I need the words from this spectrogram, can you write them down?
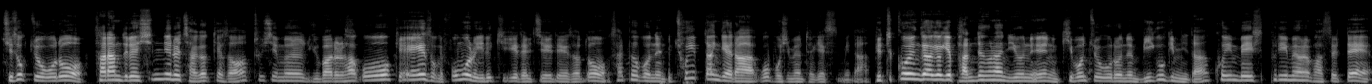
지속적으로 사람들의 심리를 자극해서 투심을 유발을 하고 계속 포모를 일으키게 될지에 대해서도 살펴보는 초입 단계라고 보시면 되겠습니다. 비트코인 가격이 반등을 한 이유는 기본적으로는 미국입니다. 코인베이스 프리미엄을 봤을 때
